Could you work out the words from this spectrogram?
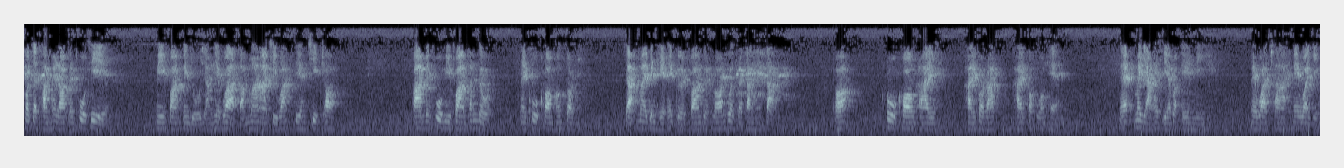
ก็จะทำให้เราเป็นผู้ที่มีความเป็นอยู่อย่างเรียกว่าสัมมาอาชีวะเลี้ยงชีพชอบ ความเป็นผู้มีความสันโดษในคู่ครองของตนจะไม่เป็นเหตุให้เกิดความเดือดร้อนด้วยประการต่างๆ เพราะคู่ครองใคร ใครก็รัก ใครก็หวงแหน และไม่อยากให้เสียประเพณีไม่ว่าชายไม่ว่าหญิง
